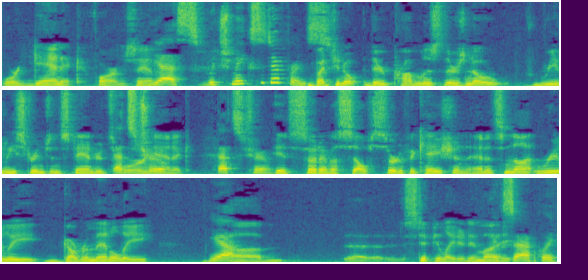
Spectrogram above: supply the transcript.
organic farm salmon. Yes, which makes a difference. But, you know, the problem is there's no really stringent standards That's for true. organic. That's true. It's sort of a self certification, and it's not really governmentally yeah. um, uh, stipulated in my exactly.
